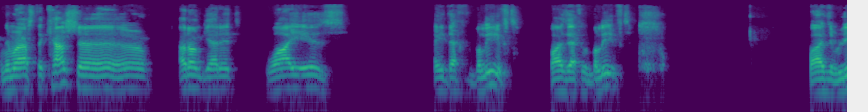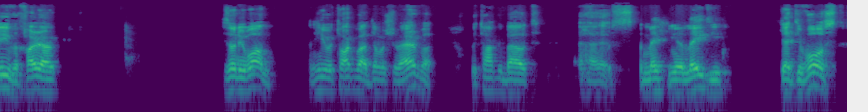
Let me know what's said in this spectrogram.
And then we're asked the kasha. I don't get it. Why is Eidech believed? Why is Eidech believed? Why is he believed? There's only one, and here we talk about Davash Erva. We talk about uh, making a lady get divorced.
